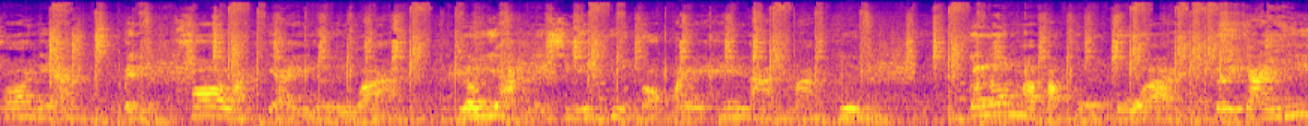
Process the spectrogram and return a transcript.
ข้อนี้เป็นข้อหลักใหญ่เลยว่า เราอยากมีชีวิตอยู่ต่อไปให้นานมากขึ้น ก็เริ่มมาปรับปรุงตัว โดยการที่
